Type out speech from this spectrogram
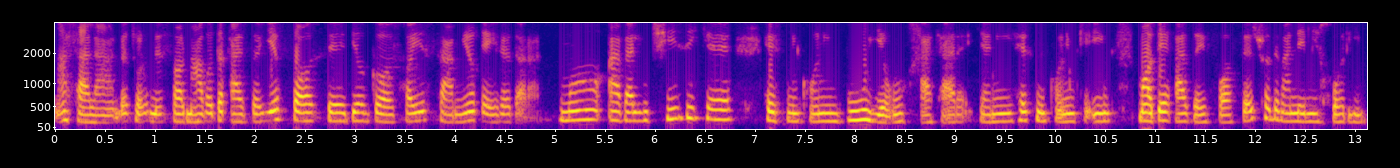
مثلا به طور مثال مواد غذایی فاسد یا گازهای سمی و غیره دارن. ما اولین چیزی که حس می‌کنیم بوی اون خطره. یعنی حس می‌کنیم که این ماده غذایی فاسد شده و نمی‌خوریم.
